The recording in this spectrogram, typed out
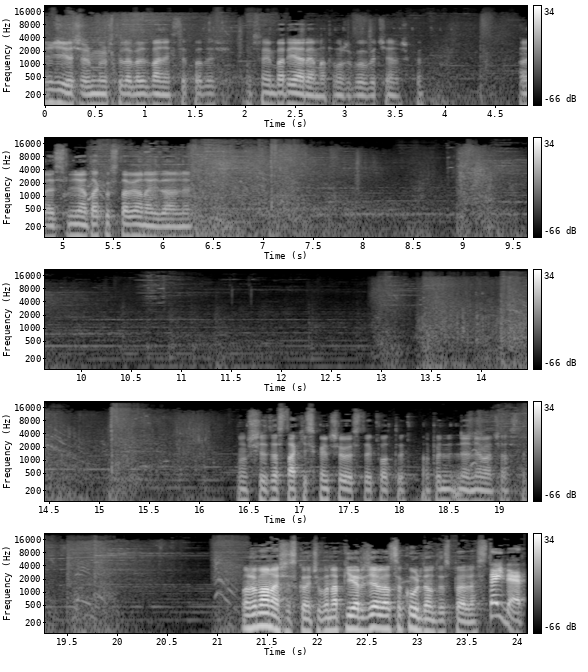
Nie dziwię się, że mu już tu level 2 nie chce podejść. W sumie barierę ma, to może byłoby ciężko. Ale jest linia tak ustawiona idealnie. Już się te staki skończyły z tej poty. Pewnie, nie, nie ma czasu. Może mana się skończy, bo napierdziela co cooldown te spele. Stay there!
